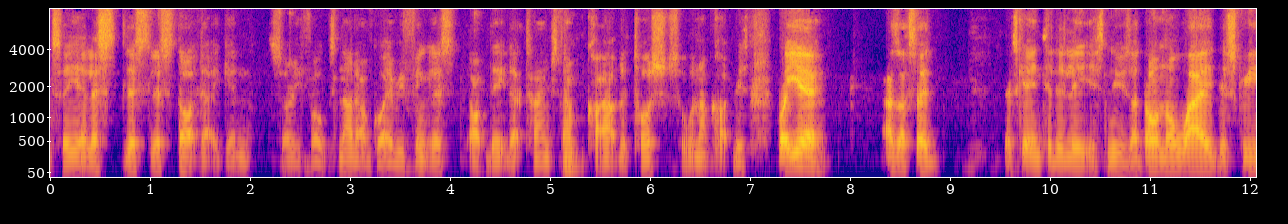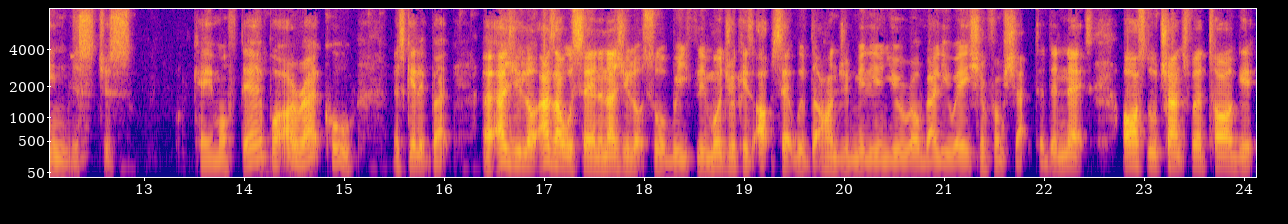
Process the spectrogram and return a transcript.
So yeah, let's let's let's start that again. Sorry, folks. Now that I've got everything, let's update that timestamp. Cut out the tosh. So when I cut this, but yeah, as I said, let's get into the latest news. I don't know why the screen just just came off there, but all right, cool. Let's get it back. Uh, as you lot, as I was saying, and as you lot saw briefly, Mudryk is upset with the 100 million euro valuation from Shakhtar Donetsk. Arsenal transfer target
